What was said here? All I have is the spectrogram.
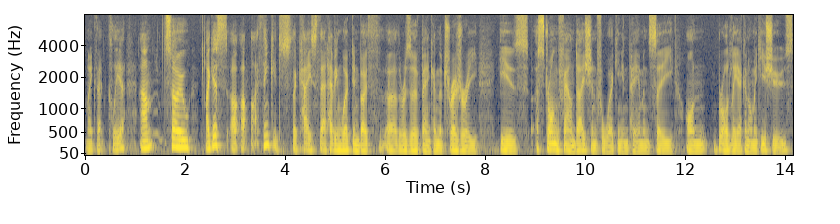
make that clear. Um, so I guess uh, I think it's the case that having worked in both uh, the Reserve Bank and the Treasury is a strong foundation for working in PM&C on broadly economic issues.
